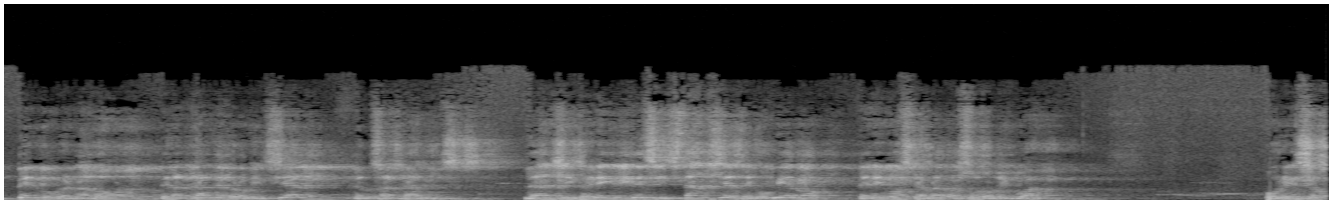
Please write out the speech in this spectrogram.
del gobernador, del alcalde provincial, de los alcaldes. Las diferentes instancias de gobierno tenemos que hablar un solo lenguaje. Por eso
